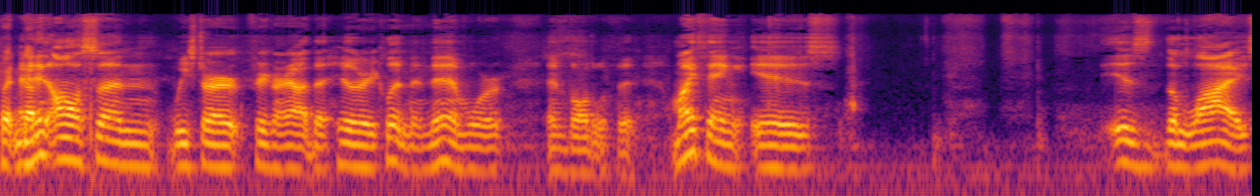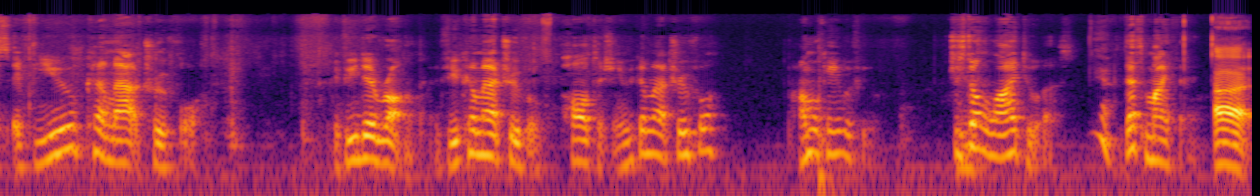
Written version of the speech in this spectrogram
But And no, then all of a sudden, we start figuring out that Hillary Clinton and them were involved with it. My thing is, is the lies. If you come out truthful, if you did wrong, if you come out truthful, politician, if you come out truthful, I'm okay with you. Just don't lie to us. Yeah. that's my thing. uh,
